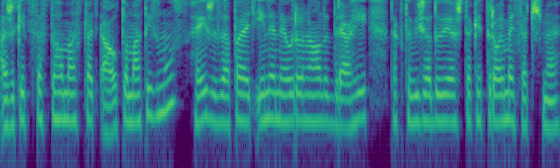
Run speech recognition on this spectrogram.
a že keď sa z toho má stať automatizmus, hej, že zapájať iné neuronálne dráhy, tak to vyžaduje až také trojmesačné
